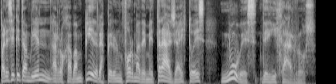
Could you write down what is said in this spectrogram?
parece que también arrojaban piedras, pero en forma de metralla, esto es, nubes de guijarros.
